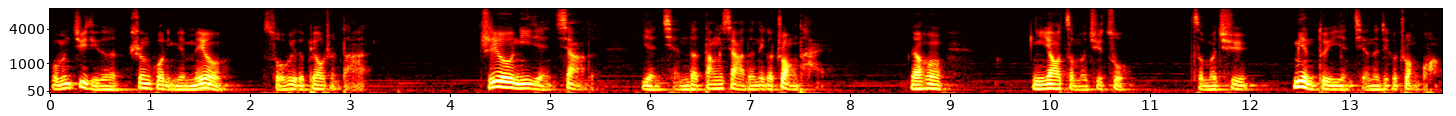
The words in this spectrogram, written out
我们具体的生活里面没有所谓的标准答案，只有你眼下的、眼前的、当下的那个状态，然后你要怎么去做，怎么去。面对眼前的这个状况，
